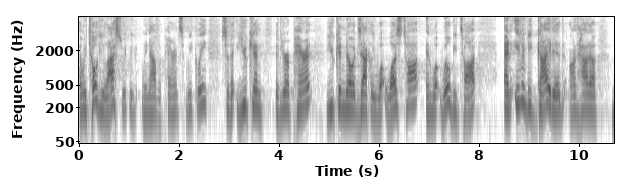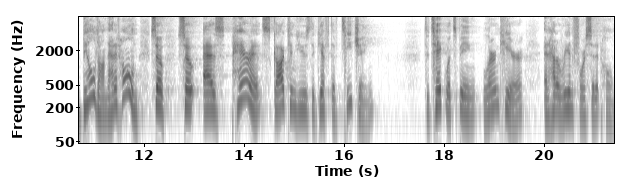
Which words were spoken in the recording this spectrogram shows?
And we told you last week, we, we now have a Parents Weekly so that you can, if you're a parent, you can know exactly what was taught and what will be taught and even be guided on how to build on that at home. So, so as parents, God can use the gift of teaching to take what's being learned here and how to reinforce it at home.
